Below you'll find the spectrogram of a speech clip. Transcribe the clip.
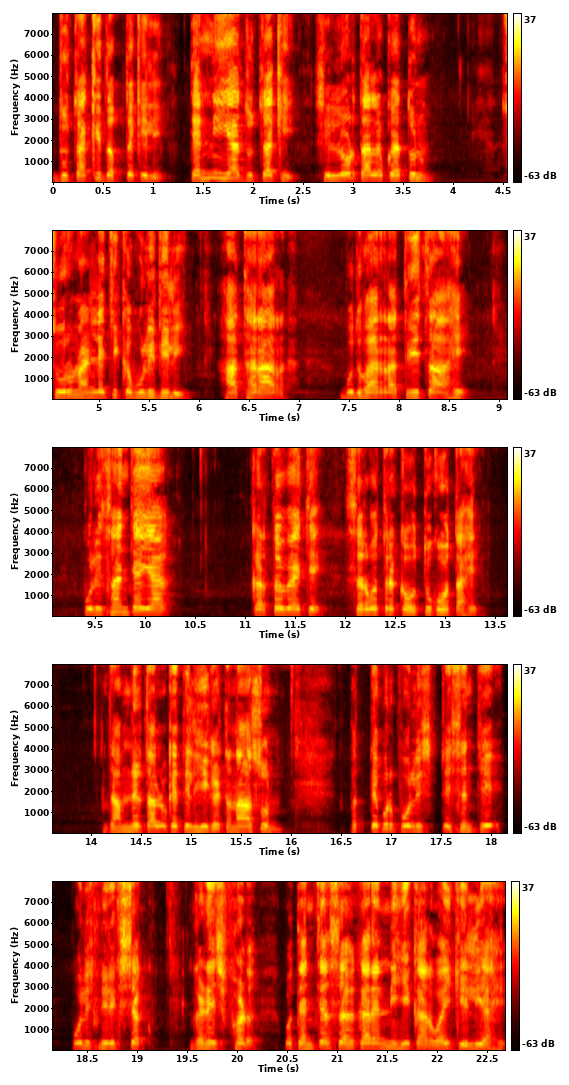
दुचाकी जप्त केली. त्यांनी या दुचाकी सिल्लोड तालुक्यातून चोरून आणल्याची कबुली दिली. हा थरार बुधवार रात्रीचा आहे. पोलिसांच्या या कर्तव्याचे सर्वत्र कौतुक होत आहे. जामनेर तालुक्यातील ही घटना असून फत्तेपूर पोलीस स्टेशनचे पोलीस निरीक्षक गणेश फड व त्यांच्या सहकाऱ्यांनी ही कारवाई केली आहे.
